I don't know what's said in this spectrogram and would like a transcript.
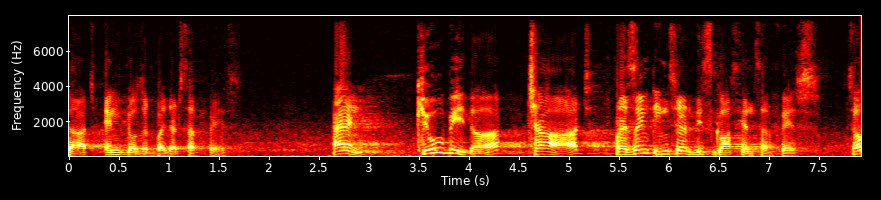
charge enclosed by that surface. And q be the charge present inside this Gaussian surface. So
